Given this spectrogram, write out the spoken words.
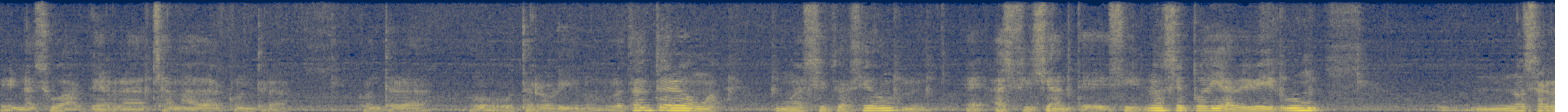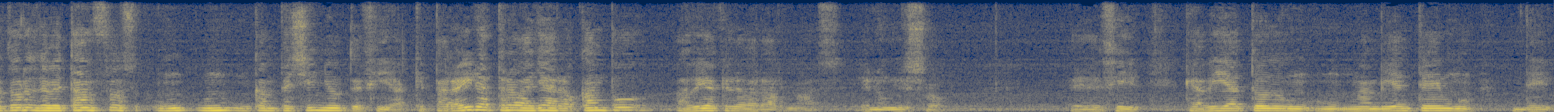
eh, na súa guerra chamada contra, contra o, o terrorismo. Por lo tanto, era unha, unha situación mm, eh, asfixiante, é dicir, non se podía vivir un nos arredores de Betanzos un, un, un campesiño decía que para ir a traballar ao campo había que levar armas e non ir só é dicir, que había todo un, un ambiente un, de,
